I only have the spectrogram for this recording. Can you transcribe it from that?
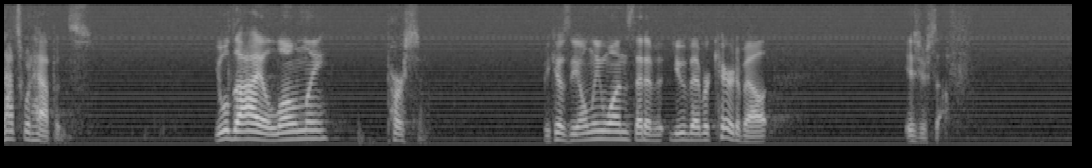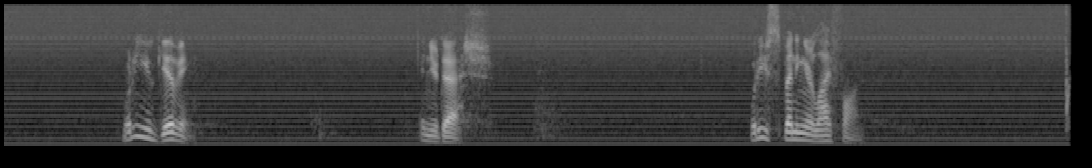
that's what happens. You'll die a lonely person because the only ones that have, you've ever cared about is yourself. What are you giving in your dash? What are you spending your life on? A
